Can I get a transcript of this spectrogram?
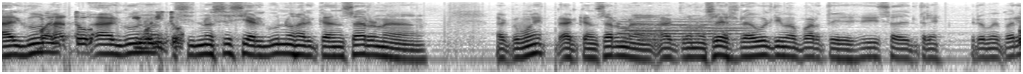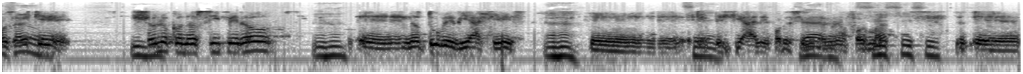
algunos, barato y algunos, bonito. no sé si algunos alcanzaron a, a ¿cómo es? Alcanzaron a, a conocer la última parte esa del tren, pero me parece. vos sabés que yo lo conocí, pero Eh, no tuve viajes eh, Sí. especiales, por decirlo de alguna forma. sí, sí, sí. Eh,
